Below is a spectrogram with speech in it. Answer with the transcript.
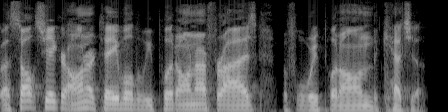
a salt shaker on our table that we put on our fries before we put on the ketchup.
